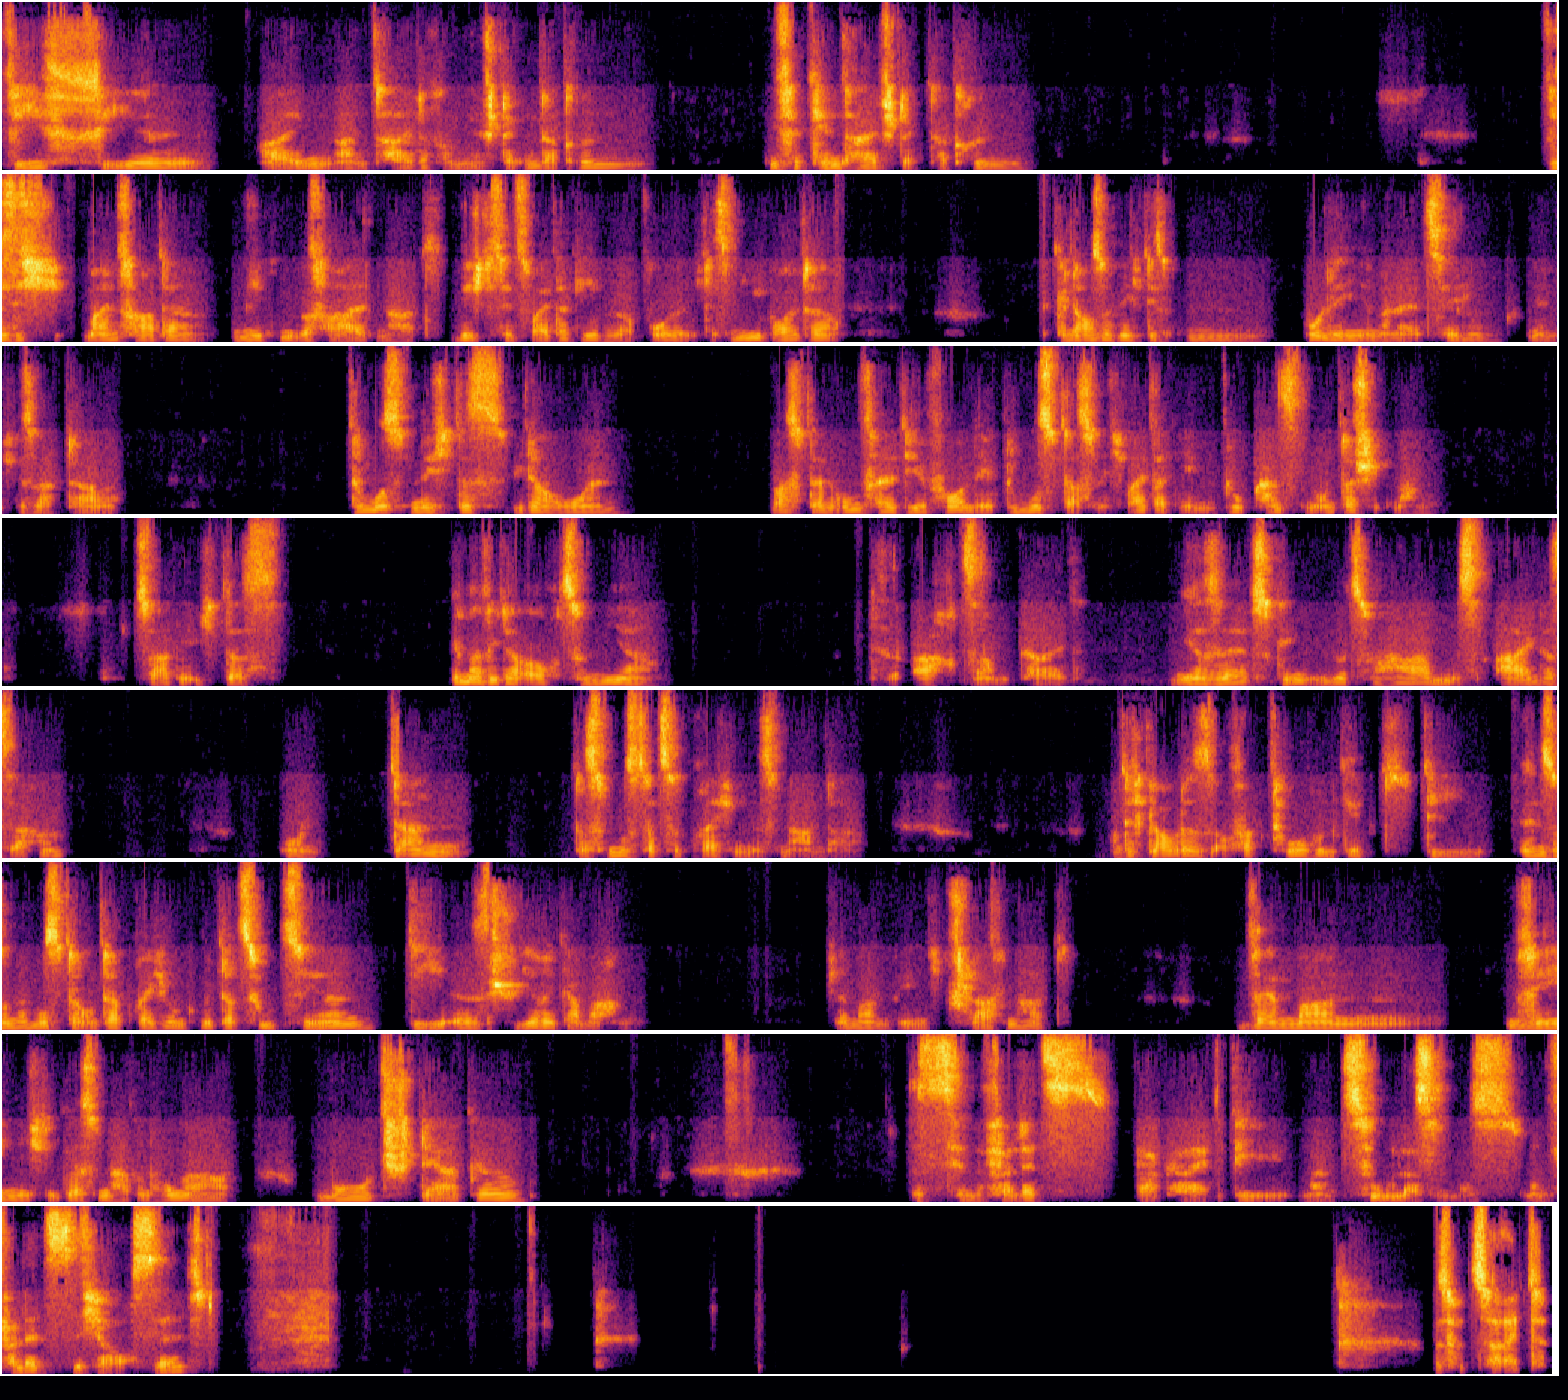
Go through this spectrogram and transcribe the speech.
Wie viel Eigenanteile von mir stecken da drin? Wie viel Kindheit steckt da drin? wie sich mein Vater mir gegenüber verhalten hat, wie ich das jetzt weitergebe, obwohl ich das nie wollte. Genauso wie ich diesen Bully in meiner Erzählung nämlich gesagt habe. Du musst nicht das wiederholen, was dein Umfeld dir vorlebt. Du musst das nicht weitergeben. Du kannst einen Unterschied machen. Sage ich das immer wieder auch zu mir. Diese Achtsamkeit, mir selbst gegenüber zu haben, ist eine Sache. Und dann das Muster zu brechen, ist eine andere. Und ich glaube, dass es auch Faktoren gibt, die in so einer Musterunterbrechung mit dazu zählen, die es schwieriger machen. Wenn man wenig geschlafen hat, wenn man wenig gegessen hat und Hunger hat, Mut, Stärke, das ist ja eine Verletzbarkeit, die man zulassen muss. Man verletzt sich ja auch selbst. Es wird Zeit.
